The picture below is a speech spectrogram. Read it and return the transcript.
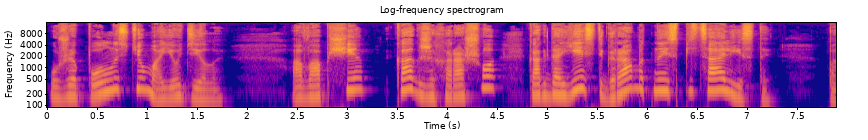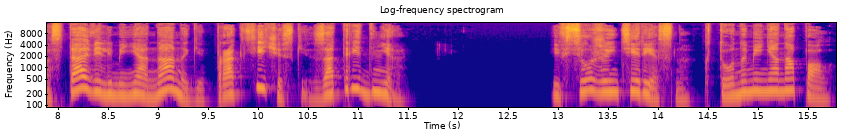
уже полностью мое дело. А вообще, как же хорошо, когда есть грамотные специалисты, поставили меня на ноги практически за три дня. И все же интересно, кто на меня напал.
